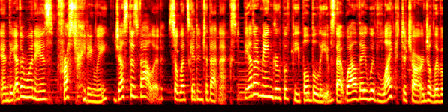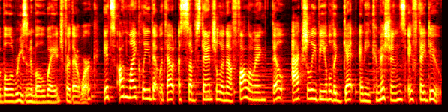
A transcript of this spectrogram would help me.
and the other one is, frustratingly, just as valid, so let's get into that next. The other main group of people believes that while they would like to charge a livable, reasonable wage for their work, it's unlikely that without a substantial enough following, they'll actually be able to get any commissions if they do.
